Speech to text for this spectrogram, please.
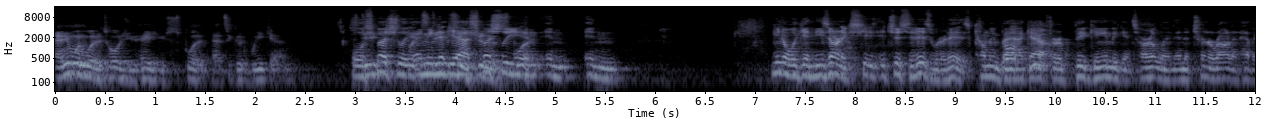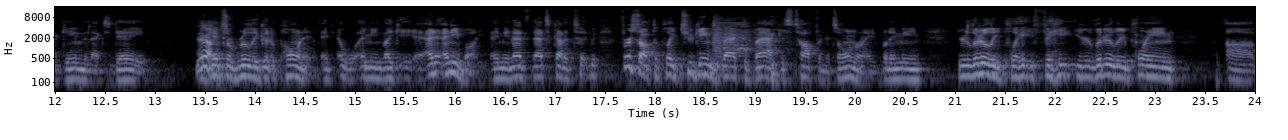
anyone would have told you, hey, you split. That's a good weekend. Well, Steve- especially, I mean, Stevenson yeah, especially in, in in you know, again, these aren't excuses. It's just it is what it is. Coming Well, back yeah. after a big game against Hartland and to turn around and have a game the next day Yeah. against a really good opponent. I mean, like anybody. I mean, that's that's got to. First off, to play two games back to back is tough in its own right. But I mean, you're literally play you're literally playing uh,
